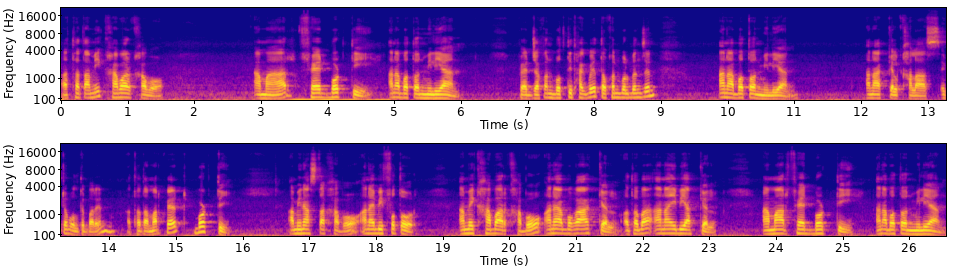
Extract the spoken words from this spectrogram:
অর্থাৎ আমি খাবার খাব। আমার ফ্যাট ভর্তি, আনাবতন মিলিয়ান। ফ্যাট যখন ভর্তি থাকবে, তখন বলবেন যে আনাবতন মিলিয়ান। আনাক্কেল খালাস, এটা বলতে পারেন, অর্থাৎ আমার ফ্যাট ভর্তি। আমি নাস্তা খাব আনাইবি ফতর। আমি খাবার খাব আনাবগা আক্কেল, অথবা আনাইবি আক্কেল। আমার ফ্যাট ভর্তি, আনাবতন মিলিয়ান।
